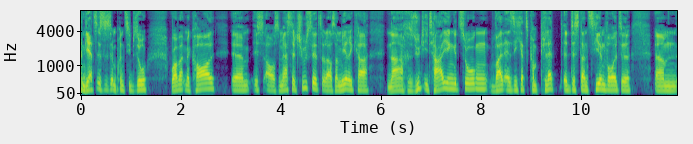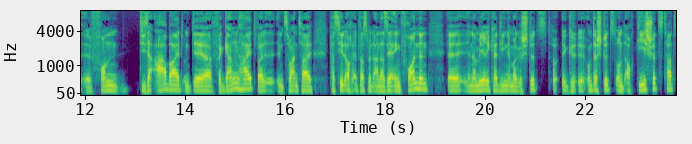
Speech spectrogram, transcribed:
Und jetzt ist es im Prinzip so, Robert McCall ähm, ist aus Massachusetts oder aus Amerika nach Süditalien gezogen, weil er sich jetzt komplett äh, distanzieren wollte ähm, äh, von dieser Arbeit und der Vergangenheit, weil äh, im zweiten Teil passiert auch etwas mit einer sehr engen Freundin äh, in Amerika, die ihn immer gestützt, äh, äh, unterstützt und auch geschützt hat.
